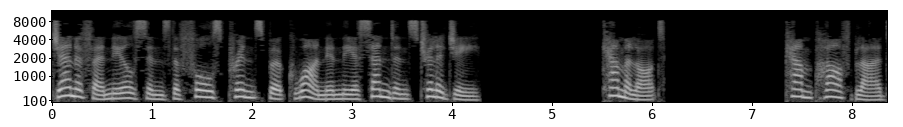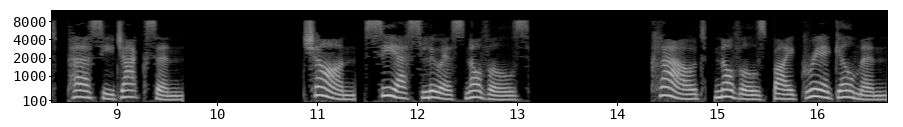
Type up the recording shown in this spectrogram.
Jennifer Nielsen's The False Prince Book 1 in the Ascendance Trilogy. Camelot. Camp Half-Blood, Percy Jackson. Charn, C.S. Lewis novels Cloud, novels by Greer Gilman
